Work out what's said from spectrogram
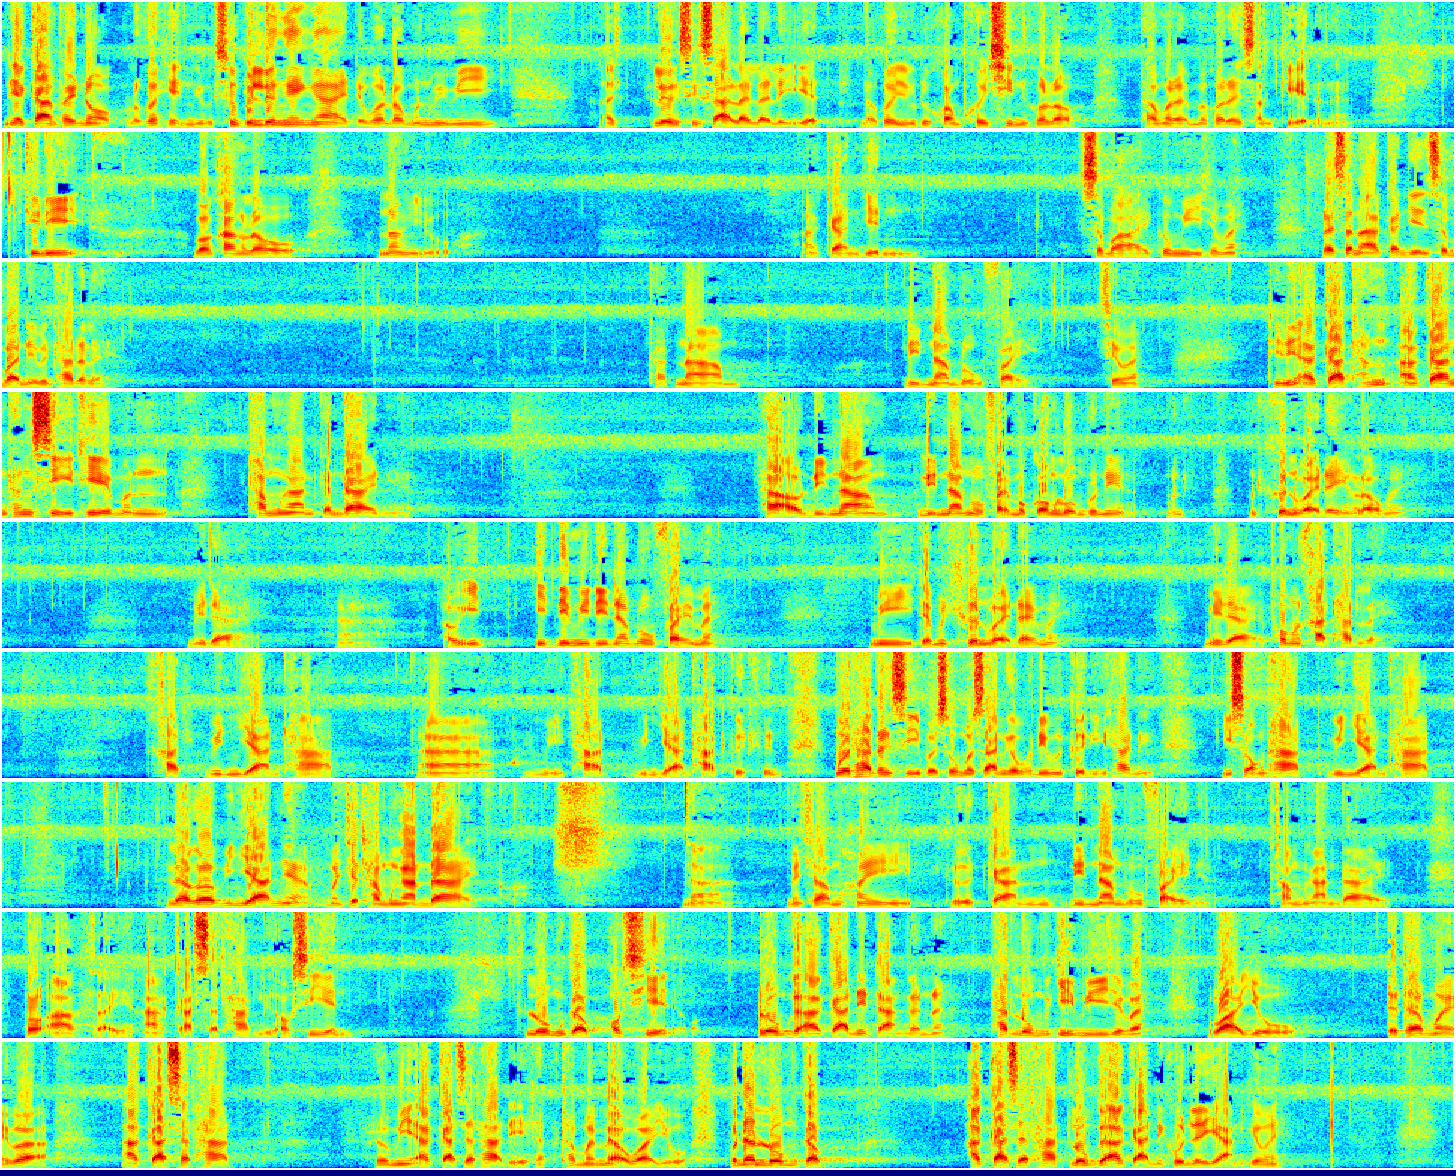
นี่อาการภายนอกเราก็เห็นอยู่ ซึ่งเป็นเรื่องง่าย ๆ แต่ว่าเรามันไม่มีเรื่องศึกษารายละเอียดเราก็อยู่ด้วยความเคยชินของเราทำอะไรไม่ค่อยได้สังเกตนะทีนี้บางครั้งเรานั่งอยู่ อาการเย็นสบายก็มีใช่ไหมลักษณะอาการเย็นสบายเนี่ยเป็นธาตุอะไรธาตุน้ำดินน้ำลมไฟใช่ไหมทีนี้อากาศทั้งอาการทั้งสี่ที่มันทำงานกันได้เนี่ยถ้าเอาดินน้ำดินน้ำลมไฟมากองรวมตรงนี้มันมันเคลื่อนไหวได้อย่างเราไหมไม่ได้อ่าเอาอิฐอิฐนี่มีดินน้ำลมไฟไหม มีแต่มันเคลื่อนไหวได้ไหมไม่ได้ เพราะมันขาดธาตุอะไรขาดวิญญาณธาตุอ่า มีธาตุวิญญาณธาตุเกิดขึ้น เมื่อธาตุทั้งสี่ผสมผสานกันพอดีมันเกิดอีกธาตุหนึ่งอีกสองธาตุวิญญาณธาตุแล้วก็วิญญาณเนี่ยมันจะทำงานได้นะมันจะทำให้เกิดการดินน้ำลมไฟเนี่ยทำงานได้ เพราะอาศัยอากาศธาตุหรือออกซิเจนลมกับออกซิเจนลมกับอากาศนี่ต่างกันนะ ธาตุลมเมื่อกี้มีใช่ไหมวายโย แต่ทำไมว่าอากาศธาตุเรามีอากาศธาตุเองทำไมไม่เอาวายโย เพราะนั้นลมกับอากาศธาตุลมกับอากาศนี่คนละอย่างใช่ไหม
